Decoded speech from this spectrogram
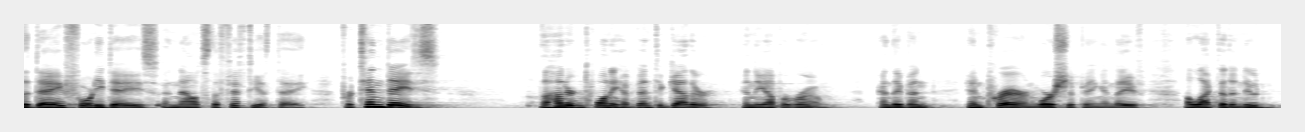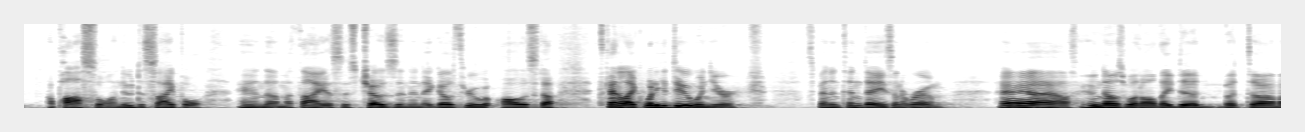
the day, 40 days, and now it's the 50th day. For 10 days, the 120 have been together in the upper room, and they've been in prayer and worshiping, and they've elected a new apostle, a new disciple, and uh, Matthias is chosen, and they go through all this stuff. It's kind of like what do you do when you're spending 10 days in a room. Yeah, who knows what all they did, but uh,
